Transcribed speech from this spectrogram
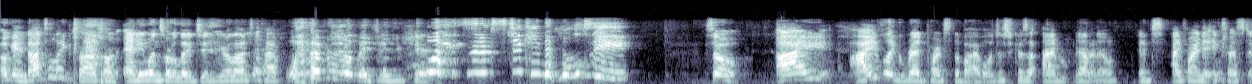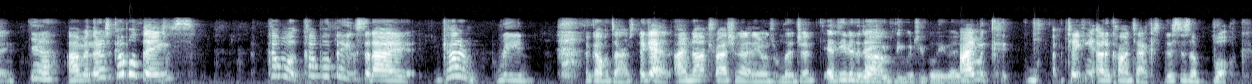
okay not to like trash on anyone's religion. You're allowed to have whatever religion you care. Why is it a sticky nosy? So I I've like read parts of the Bible just because I'm I don't know it's I find it interesting. Yeah. Um, and there's a couple things, couple couple things that I kind of read a couple times. Again, I'm not trashing on anyone's religion. At the end of the day, Um, you believe what you believe in. I'm c- taking it out of context. This is a book,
